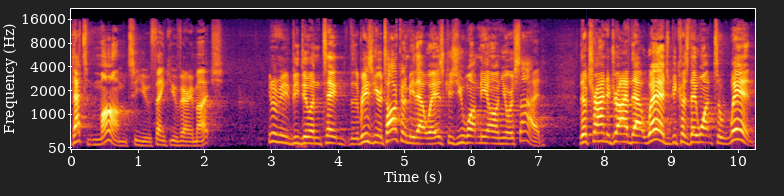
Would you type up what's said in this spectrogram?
that's mom to you, thank you very much. You don't need to be doing, take, the reason you're talking to me that way is because you want me on your side. They're trying to drive that wedge because they want to win.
